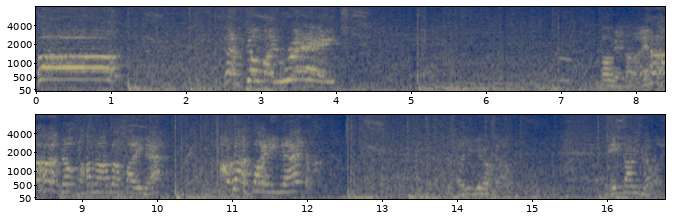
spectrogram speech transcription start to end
Oh! Gotta feel my rage! Okay, bye bye. no, I'm not, I'm not fighting that. I'm not fighting that! Oh, you can get up now. Anytime you feel like.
